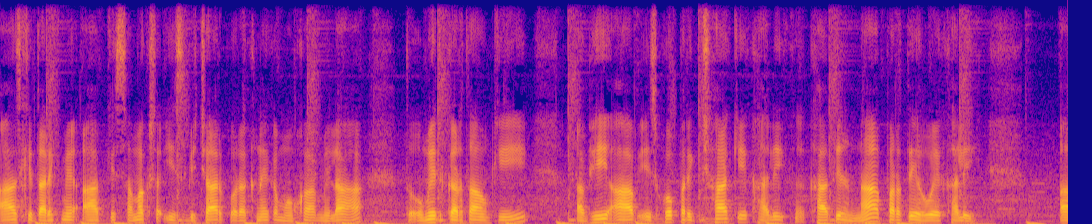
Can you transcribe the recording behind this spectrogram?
आज की तारीख में आपके समक्ष इस विचार को रखने का मौका मिला तो उम्मीद करता हूँ कि अभी आप इसको परीक्षा के खाली खातिर ना पढ़ते हुए खाली आ,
